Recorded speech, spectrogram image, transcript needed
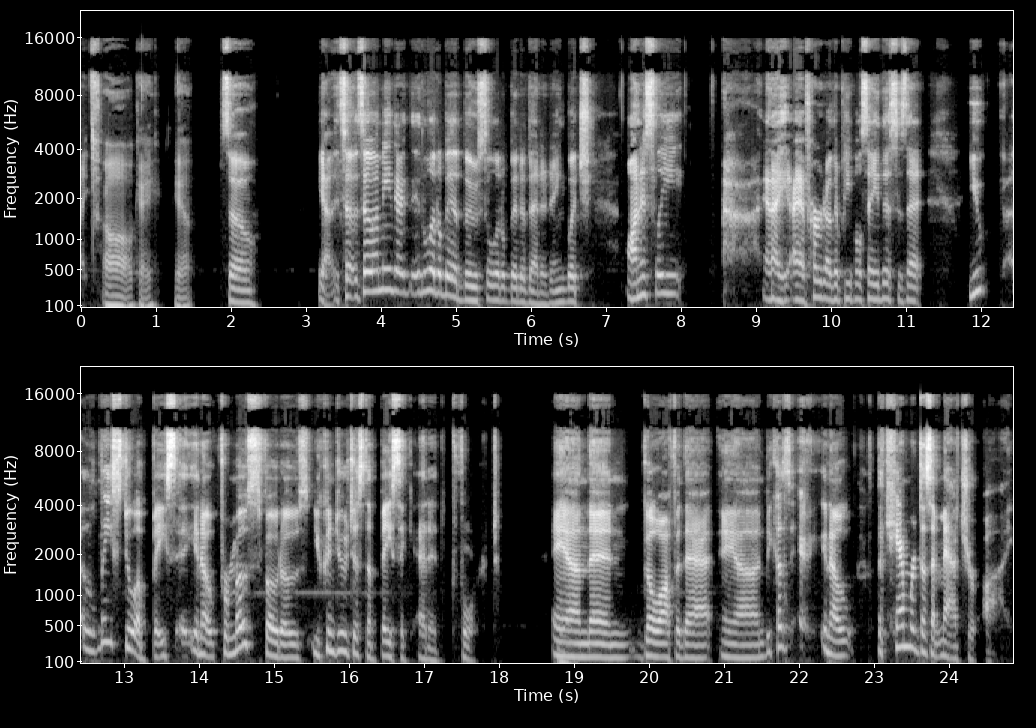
life. Oh, okay, yeah. So, yeah, so so I mean, there a little bit of boost, a little bit of editing, which honestly, and I I have heard other people say this is that you at least do a base you know for most photos you can do just a basic edit for and then go off of that. And because you know the camera doesn't match your eye.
